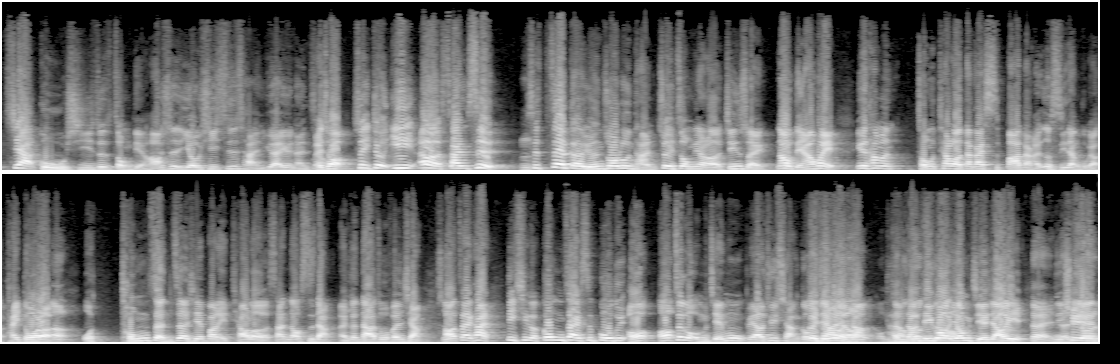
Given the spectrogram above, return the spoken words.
价股息这是重点哈，就是有息资产越来越难找。没错，所以就一二三四是这个圆桌论坛最重要的精髓。那我等下会，因为他们从挑了大概十八档还是二十一档股票，太多了，我。重整这些，帮你挑了三到四档来跟大家做分享。好，再看第七个公债是过度哦哦，这个我们节目不要去抢公债，对节目很常很常提过拥挤的交易。对，你去年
